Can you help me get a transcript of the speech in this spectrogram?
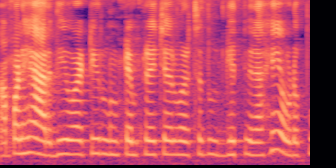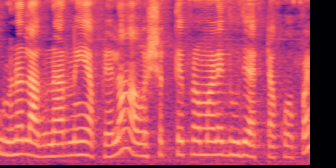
आपण हे अर्धी वाटी रूम टेम्परेचरवरचं दूध घेतलेलं आहे. एवढं पूर्ण लागणार नाही आपल्याला. आवश्यकतेप्रमाणे दूध यात टाकू आपण.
